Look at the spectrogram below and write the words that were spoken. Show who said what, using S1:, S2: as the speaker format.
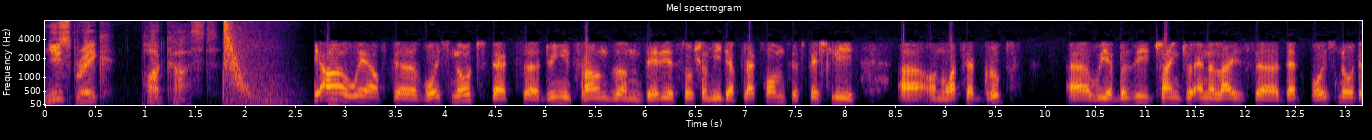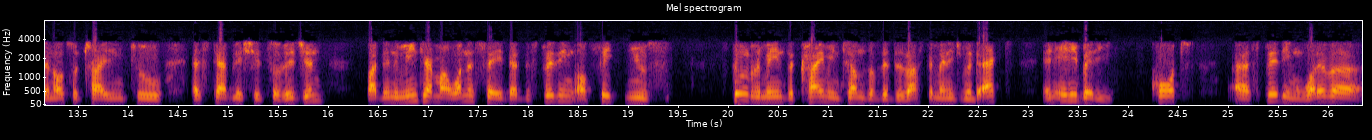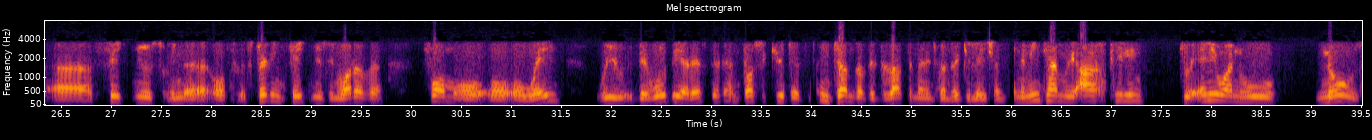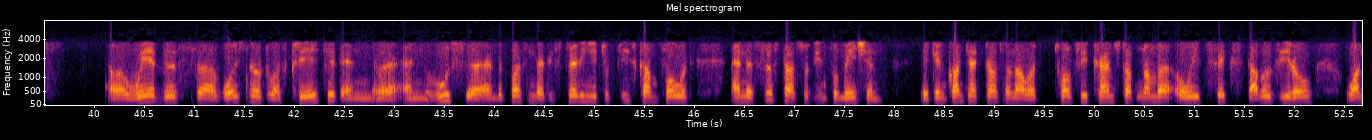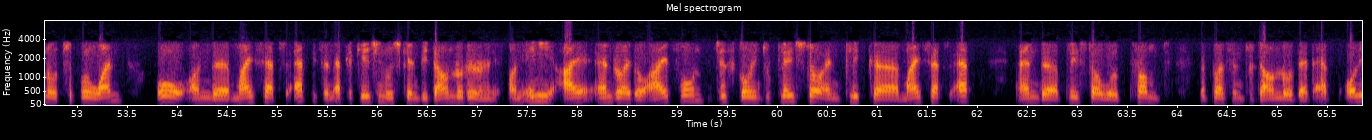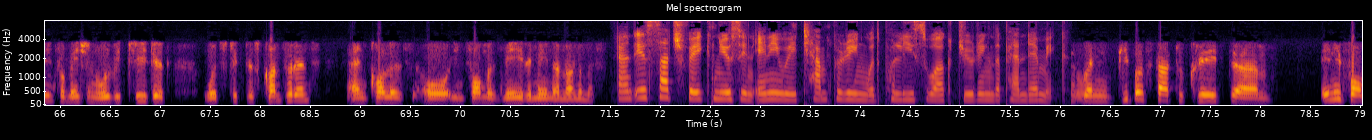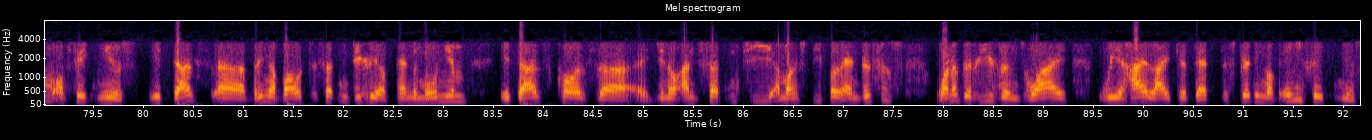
S1: Newsbreak podcast.
S2: We are aware of the voice note that's uh, doing its rounds on various social media platforms, especially uh, on WhatsApp groups. Uh, we are busy trying to analyze uh, that voice note and also trying to establish its origin. But in the meantime, I want to say that the spreading of fake news still remains a crime in terms of the Disaster Management Act, and anybody caught uh, spreading whatever uh, fake news in, uh, or spreading fake news in whatever form or, or, or way, we, they will be arrested and prosecuted in terms of the disaster management regulations. In the meantime, we are appealing to anyone who knows uh, where this uh, voice note was created and uh, and who's uh, and the person that is spreading it to please come forward and assist us with information. They can contact us on our toll-free crime stop number 086 00 10111 or on the MySAPS app. It's an application which can be downloaded on, on any Android or iPhone. Just go into Play Store and click uh, MySAPS app, and uh, Play Store will prompt the person to download that app. All information will be treated with strictest confidence and callers or informers may remain anonymous.
S3: And is such fake news in any way tampering with police work during the pandemic?
S2: When people start to create um, any form of fake news, it does uh, bring about a certain degree of pandemonium it does cause, uh, you know, uncertainty amongst people, and this is one of the reasons why we highlighted that the spreading of any fake news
